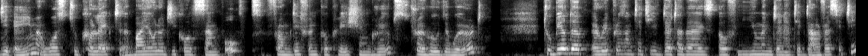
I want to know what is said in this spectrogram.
The aim was to collect biological samples from different population groups throughout the world to build up a representative database of human genetic diversity,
